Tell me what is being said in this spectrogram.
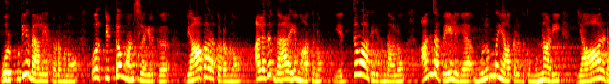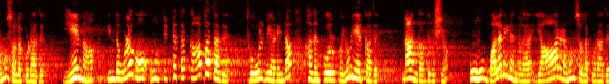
ஒரு புதிய வேலையை தொடங்கணும். ஒரு திட்டம் மனசில் இருக்குது வியாபாரம் தொடங்கணும் அல்லது வேலையை மாற்றணும் எதுவாக இருந்தாலும் அந்த வேலையை முழுமையாக்குறதுக்கு முன்னாடி யாரிடமும் சொல்லக்கூடாது. ஏன்னா இந்த உலகம் உன் திட்டத்தை காப்பாத்தாது. தோல்வி அடைந்தா அதன் பொறுப்பையும் ஏற்காது. நான்காவது விஷயம் உன் பலவீனங்களை யாரிடமும் சொல்லக்கூடாது.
